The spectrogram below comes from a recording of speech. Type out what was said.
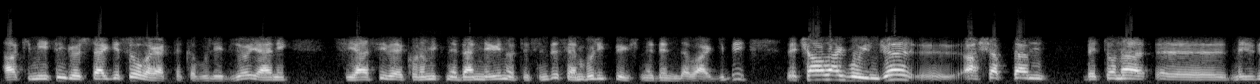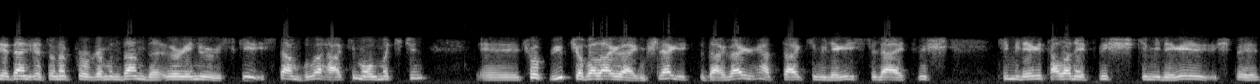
hakimiyetin göstergesi olarak da kabul ediliyor. Yani siyasi ve ekonomik nedenlerin ötesinde sembolik bir nedeni de var gibi. Ve çağlar boyunca e, ahşaptan betona, e, Mecidiyeden jetona programından da öğreniyoruz ki İstanbul'a hakim olmak için e, çok büyük çabalar vermişler iktidarlar. Hatta kimileri istila etmiş, kimileri talan etmiş, kimileri işte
